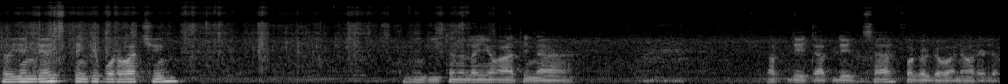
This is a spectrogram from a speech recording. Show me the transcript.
So yun guys, thank you for watching. Dito na lang yung atin na update update sa paggagawa ng relo.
